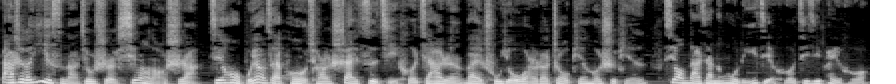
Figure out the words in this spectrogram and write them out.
大致的意思呢，就是希望老师啊，今后不要在朋友圈晒自己和家人外出游玩的照片和视频，希望大家能够理解和积极配合。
